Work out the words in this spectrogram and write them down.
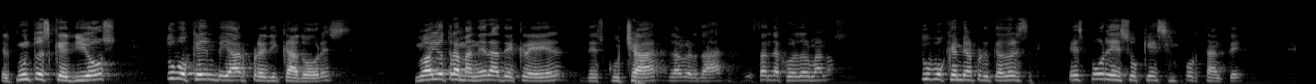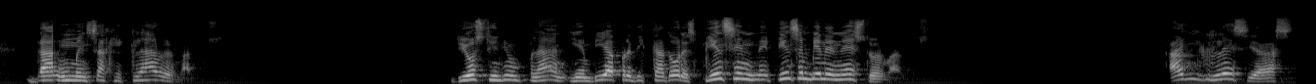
El punto es que Dios tuvo que enviar predicadores. No hay otra manera de creer, de escuchar la verdad. ¿Están de acuerdo, hermanos? Tuvo que enviar predicadores. Es por eso que es importante dar un mensaje claro, hermanos. Dios tiene un plan y envía predicadores. Piensen, piensen bien en esto, hermanos. Hay iglesias,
